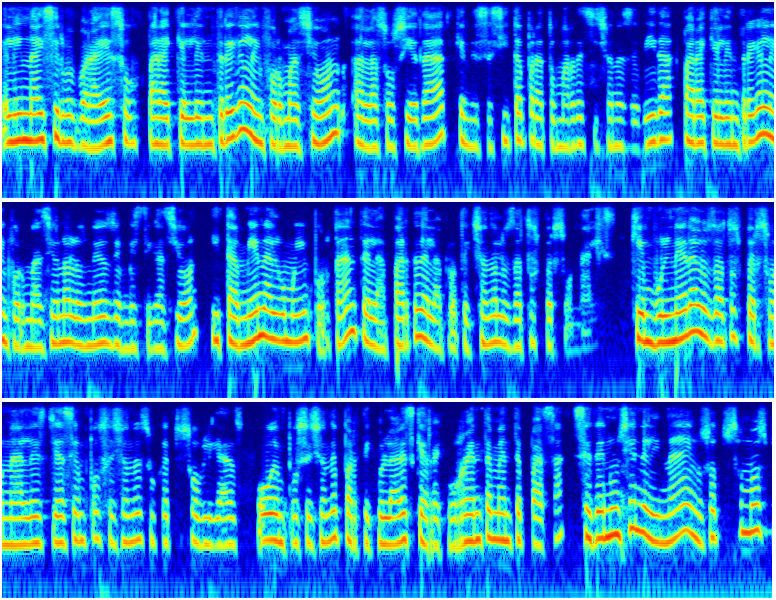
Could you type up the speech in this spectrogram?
El INAI sirve para eso, para que le entreguen la información a la sociedad que necesita para tomar decisiones de vida, para que le entreguen la información a los medios de investigación y también algo muy importante, la parte de la protección de los datos personales quien vulnera los datos personales, ya sea en posesión de sujetos obligados o en posesión de particulares, que recurrentemente pasa, se denuncia en el INAE. Nosotros hemos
